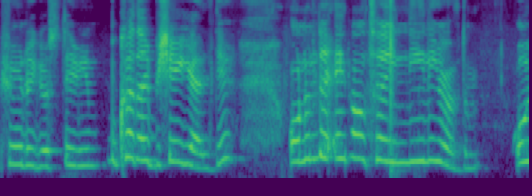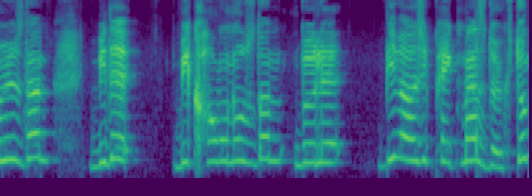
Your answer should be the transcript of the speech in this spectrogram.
şöyle göstereyim. Bu kadar bir şey geldi. Onun da en alta indiğini gördüm. O yüzden bir de bir kavanozdan böyle birazcık pekmez döktüm.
